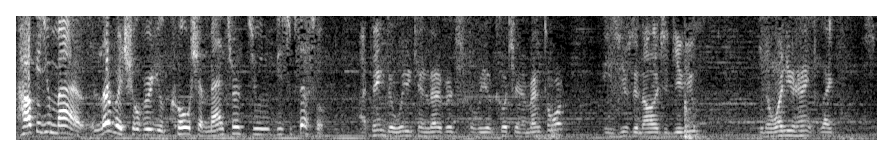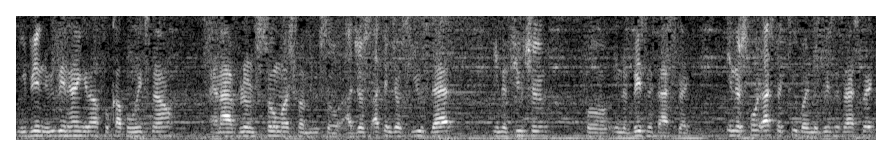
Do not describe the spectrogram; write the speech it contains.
How can you leverage over your coach and mentor to be successful? I think the way you can leverage over your coach and mentor is use the knowledge they give you. You know, when you hang like we've been we've been hanging out for a couple weeks now, and I've learned so much from you. So I just I can just use that in the future for in the business aspect, in the sport aspect too, but in the business aspect,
